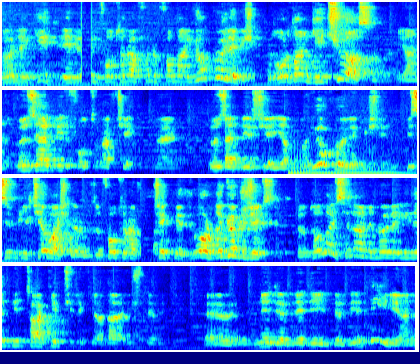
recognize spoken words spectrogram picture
böyle git evin fotoğrafını falan yok böyle bir şey. Oradan geçiyor aslında. Yani özel bir fotoğraf çekme, özel bir şey yapma yok öyle bir şey. Bizim ilçe başkanımızın fotoğraf çekmediğini orada göreceksin. Dolayısıyla hani böyle gidip bir takipçilik ya da işte e, nedir ne değildir diye değil yani.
